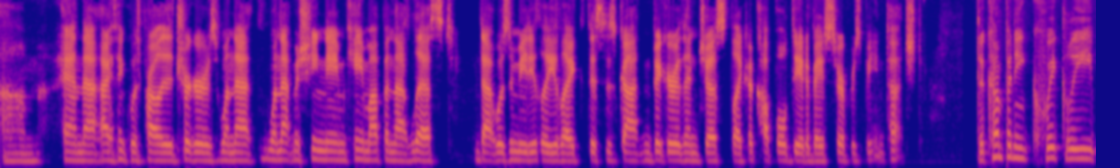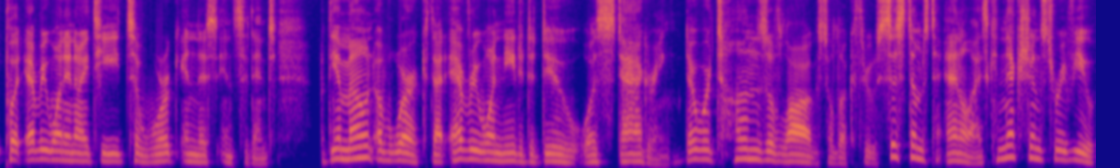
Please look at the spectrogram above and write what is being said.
Um, and that I think was probably the triggers when that when that machine name came up in that list that was immediately like, this has gotten bigger than just like a couple database servers being touched. The company quickly put everyone in IT to work in this incident, but the amount of work that everyone needed to do was staggering. There were tons of logs to look through, systems to analyze, connections to review,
